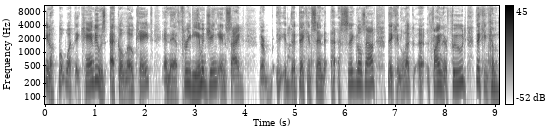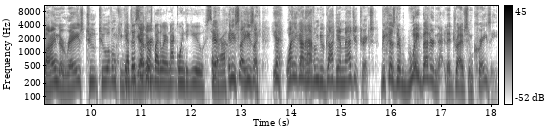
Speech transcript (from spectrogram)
you know but what they can do is echolocate and they have 3d imaging inside their that they can send uh, signals out they can let, uh, find their food they can combine their rays two two of them can Yeah, get those together signals, by the way, are not going to you, Sarah. yeah, and he's like, he's like, yeah. Why do you gotta have them do goddamn magic tricks? Because they're way better than that, and it drives him crazy.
